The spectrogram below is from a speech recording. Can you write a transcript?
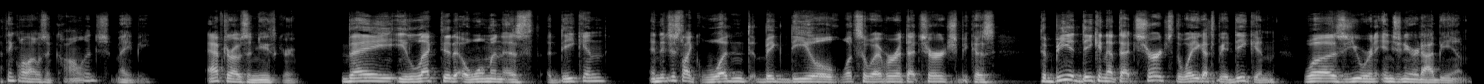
I think while I was in college, maybe after I was in youth group, they elected a woman as a deacon, and it just like wasn't a big deal whatsoever at that church because to be a deacon at that church, the way you got to be a deacon was you were an engineer at IBM.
